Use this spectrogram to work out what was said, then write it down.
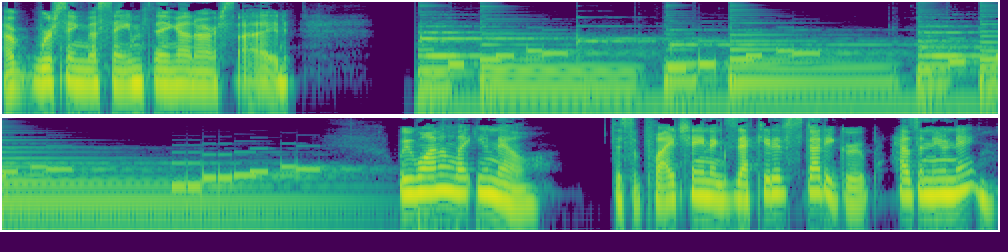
Uh, we're seeing the same thing on our side. We want to let you know the Supply Chain Executive Study Group has a new name.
